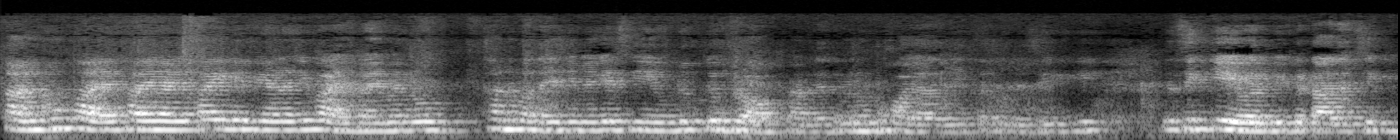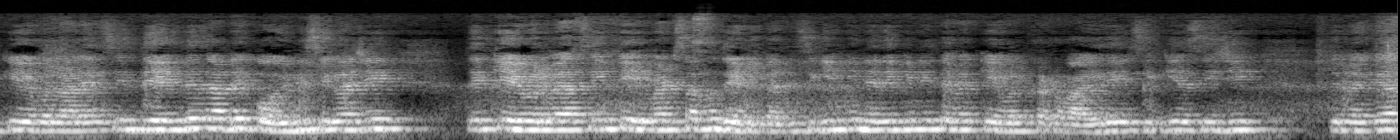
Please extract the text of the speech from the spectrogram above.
ਤੁਹਾਨੂੰ ਵਾਈਫਾਈ ਵਾਲੇ ਭਾਈ ਨੇ ਵੀ ਆਣਾ ਜੀ ਵਾਈਫਾਈ ਮੈਨੂੰ ਤੁਹਾਨੂੰ ਪਤਾ ਹੀ ਜਿਵੇਂ ਕਿ ਅਸੀਂ YouTube ਤੇ ਬਲੌਗ ਕਰਦੇ ਤੇ ਮੈਨੂੰ ਬਹੁਤ ਜ਼ਿਆਦਾ ਦਿੱਕਤ ਹੁੰਦੀ ਸੀਗੀ ਅਸੀਂ ਕੇਬਲ ਵੀ ਕਟਾ ਦਿੱਤੀ ਸੀ ਕੇਬਲ ਵਾਲੇ ਅਸੀਂ ਦੇਖਦੇ ਸਾਡੇ ਕੋਈ ਨਹੀਂ ਸੀਗਾ ਜੀ, ਤੇ ਕੇਬਲ ਵੈਸੇ ਹੀ ਪੇਮੈਂਟ ਸਾਨੂੰ ਦੇਣੀ ਪੈਂਦੀ ਸੀਗੀ, ਮਹੀਨੇ ਦੀ ਮਹੀਨੇ ਤੇ ਮੈਂ ਕੇਬਲ ਕਟਵਾਈ ਰਹੀ ਸੀਗੀ ਅਸੀਂ ਜੀ। ਤੇ ਮੈਂ ਕਿਹਾ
